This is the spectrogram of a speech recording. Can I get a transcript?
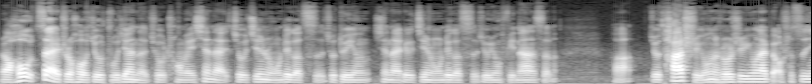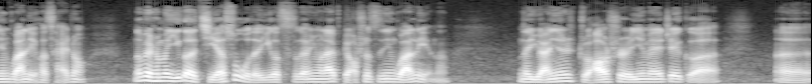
然后再之后就逐渐的就成为现在就金融这个词就对应现在这个金融这个词就用 finance 了，啊，就它使用的时候是用来表示资金管理和财政。那为什么一个结束的一个词根用来表示资金管理呢？那原因主要是因为这个，呃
